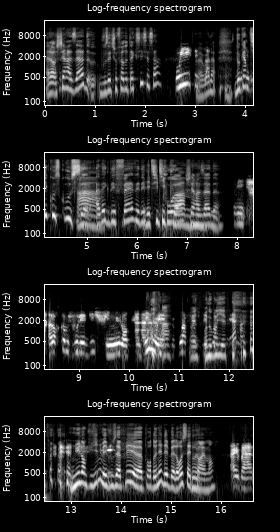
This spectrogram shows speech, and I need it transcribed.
Alors, Sherazade, vous êtes chauffeur de taxi, c'est ça? Oui, c'est Bah, ça. Voilà. Donc un petit couscous Ah. euh, avec des fèves et des, Et des petits, petits pois, pois, mm. Sherazade. Oui. Alors, comme je vous l'ai dit, je suis nulle en cuisine, mais Ah, je vois faire oui, des on oubliait. verts. Nul en cuisine, mais vous appelez euh, pour donner des belles recettes Ouais. quand même. hein. Eh ben,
